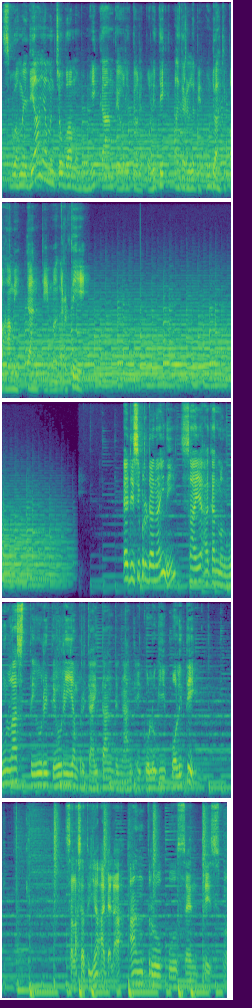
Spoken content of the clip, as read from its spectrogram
Sebuah media yang mencoba membumikan teori-teori politik agar lebih mudah dipahami dan dimengerti. Edisi perdana ini, saya akan mengulas teori-teori yang berkaitan dengan ekologi politik. Salah satunya adalah antroposentrisme.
